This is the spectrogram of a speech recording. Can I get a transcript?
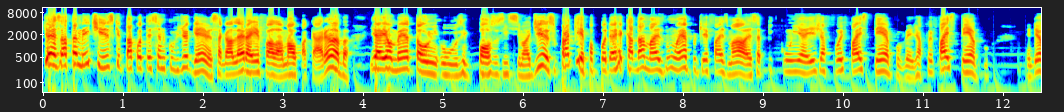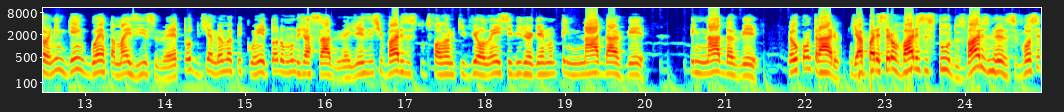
Que é exatamente isso que tá acontecendo com o videogame. Essa galera aí fala mal pra caramba, e aí aumenta o, os impostos em cima disso. Pra quê? Pra poder arrecadar mais. Não é porque faz mal. Essa picuinha aí já foi faz tempo, velho. Já foi faz tempo. Entendeu? Ninguém aguenta mais isso, velho. É todo dia mesmo a picuinha, todo mundo já sabe, velho. Já existe vários estudos falando que violência e videogame não tem nada a ver. Tem nada a ver. Pelo contrário, já apareceram vários estudos, vários mesmo. Se você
